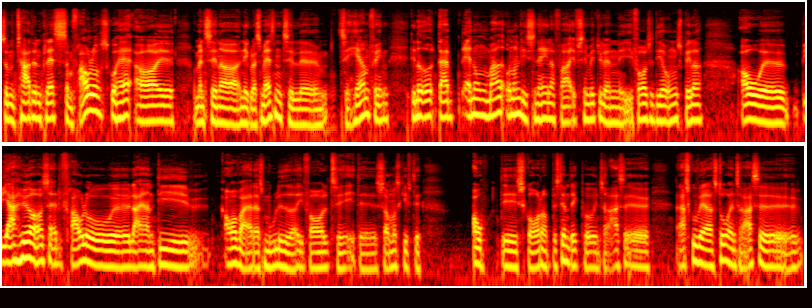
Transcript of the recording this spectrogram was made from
som tager den plads, som Fraglo skulle have. Og, øh, og man sender Nikolas Madsen til, øh, til Herrenfanen. Det er noget, der er nogle meget underlige signaler fra FC Midtjylland i forhold til de her unge spillere. Og øh, jeg hører også, at Fraglo-lejren, de overvejer deres muligheder i forhold til et øh, sommerskifte. Og det skorter bestemt ikke på interesse. Der skulle være stor interesse øh,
